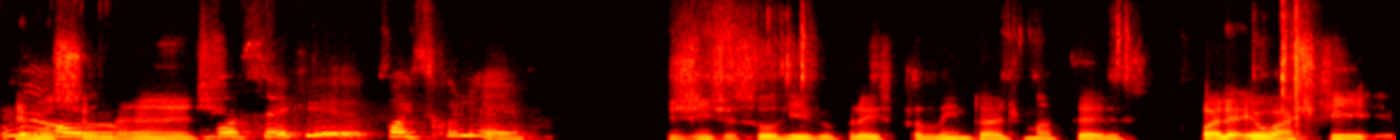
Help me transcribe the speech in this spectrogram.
emocionante? Não, você que pode escolher. Gente, eu sou horrível para isso, para lembrar de matérias. Olha, eu acho que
